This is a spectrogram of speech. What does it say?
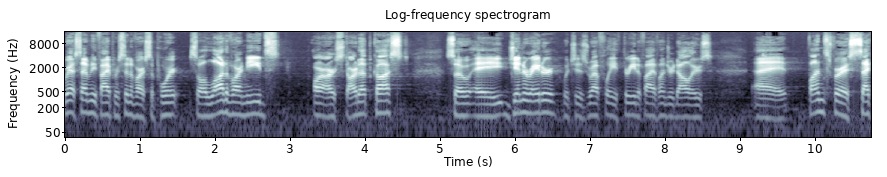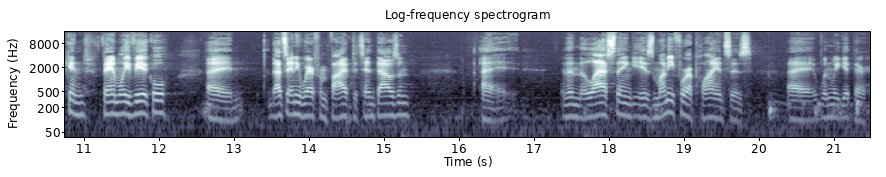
We're at 75% of our support, so a lot of our needs are our startup costs. So a generator, which is roughly three to five hundred dollars. Uh, funds for a second family vehicle, uh, that's anywhere from five to ten thousand. Uh, and then the last thing is money for appliances uh, when we get there.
